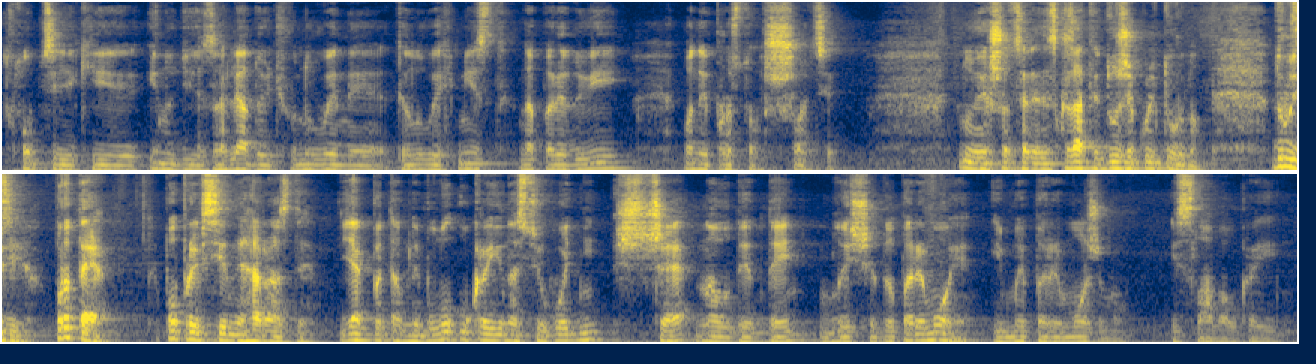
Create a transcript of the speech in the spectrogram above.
хлопці, які іноді заглядають в новини тилових міст на передовій, вони просто в шоці. Ну, якщо це не сказати дуже культурно. Друзі, проте, попри всі негаразди, як би там не було, Україна сьогодні ще на один день ближче до перемоги, і ми переможемо. І слава Україні!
